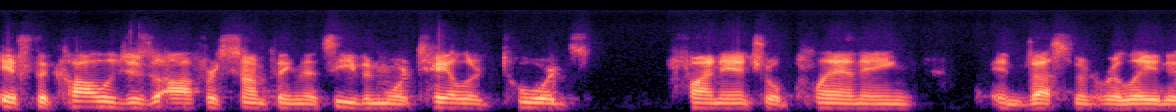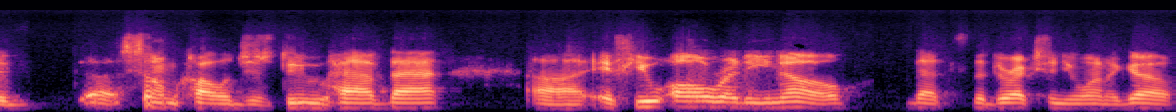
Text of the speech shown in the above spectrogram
If the colleges offer something that's even more tailored towards financial planning, investment related, uh, some colleges do have that. Uh, if you already know that's the direction you want to go.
